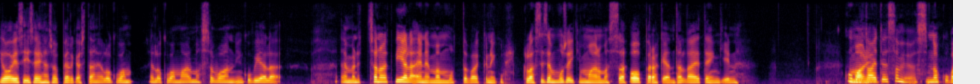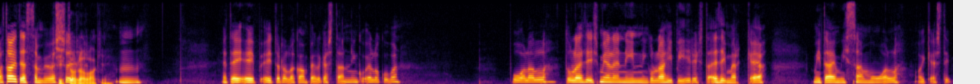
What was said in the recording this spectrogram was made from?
Joo, ja siis eihän se ole pelkästään elokuvan, elokuvan maailmassa, vaan niin kuin vielä, en mä nyt sano, että vielä enemmän, mutta vaikka niin kuin klassisen musiikin maailmassa, oopperakentällä etenkin. Kuvataiteessa myös. No kuvataiteessa myös. Siis todellakin. Mm. Et ei, ei, ei todellakaan pelkästään niin kuin elokuvan puolella. Tulee siis mieleen niin, niin kuin lähipiiristä esimerkkejä, mitä ei missään muualla oikeasti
